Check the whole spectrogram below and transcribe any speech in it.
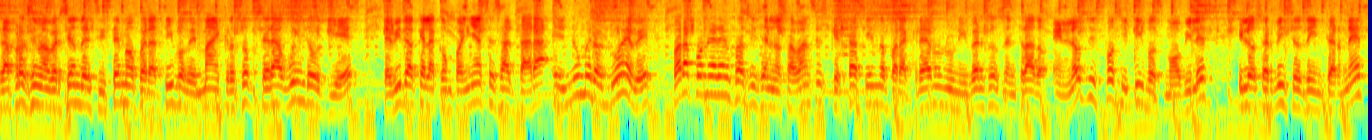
La próxima versión del sistema operativo de Microsoft será Windows 10, debido a que la compañía se saltará el número 9 para poner énfasis en los avances que está haciendo para crear un universo centrado en los dispositivos móviles y los servicios de Internet.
